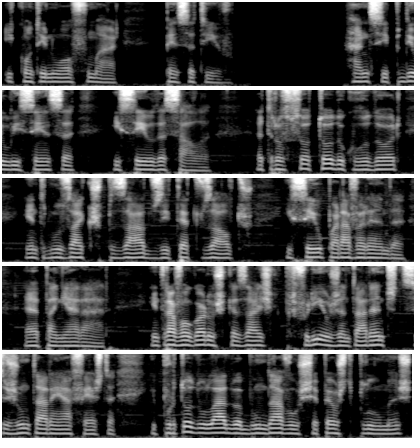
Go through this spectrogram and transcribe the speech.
e continuou a fumar, pensativo. Hansi pediu licença e saiu da sala. Atravessou todo o corredor entre mosaicos pesados e tetos altos e saiu para a varanda a apanhar ar. Entravam agora os casais que preferiam jantar antes de se juntarem à festa, e por todo o lado abundavam os chapéus de plumas,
